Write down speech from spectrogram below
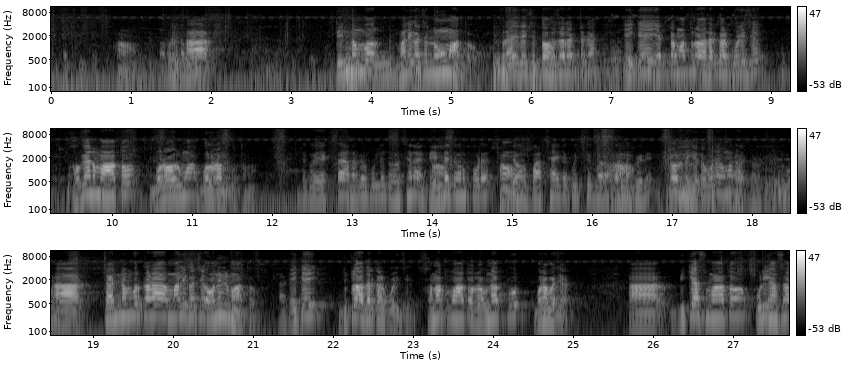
আচ্ছা হ্যাঁ। তারপরে আর তিন নম্বর মালিক হচ্ছে নৌ মাহাতো। প্রাইস রয়েছে দশ হাজার এক টাকা। এইটাই একটা মাত্র আধার কার্ড পড়েছে খগেন মাহাতো বড় অরুমা বলরামপুর থানা। দেখো একটা আধার কার্ড পড়লে তো হচ্ছে না ঢেলটা যেমন পড়ে হ্যাঁ। যেমন বাছাইটা করতে পারো ভালো করে। জল দেখে তো বটে আমাদের। আর চার নম্বর কাড়া মালিক হচ্ছে অনিল মাহাতো। এইটাই দুটো আধার কার্ড পড়েছে সনত মাহাতো রঘুনাথপুর বড়াবাজার। আর বিকাশ মাহাতো পুরীহাসা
